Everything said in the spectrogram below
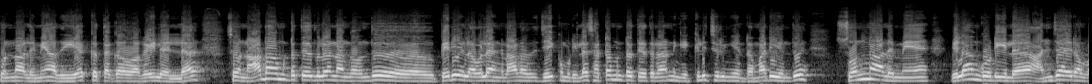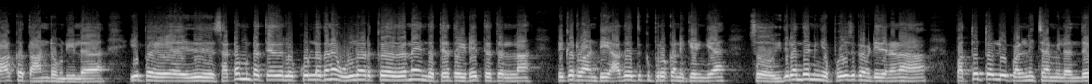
சொன்னாலுமே அது ஏற்கத்தக்க வகையில் இல்லை. ஸோ நாடாளுமன்ற தேர்தலில் நாங்கள் வந்து பெரிய லெவலில் எங்களால் வந்து ஜெயிக்க முடியல. சட்டமன்ற தேர்தலாக நீங்கள் கிழிச்சிருங்கன்ற மாதிரி வந்து சொன்னாலுமே விலாங்கோடியில் அஞ்சாயிரம் வாக்கை தாண்ட முடியல. இப்போ இது சட்டமன்ற தேர்தலுக்குள்ளே தானே உள்ளடக்கிறது தானே இந்த தேர்தல் சொல்லலாம் விக்கெட் வாண்டி அதை எதுக்கு புறக்கணிக்கிறீங்க? ஸோ இதுலேருந்தே நீங்கள் புரிஞ்சுக்க வேண்டியது என்னன்னா பத்து தொழில் பழனிசாமியிலேருந்து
